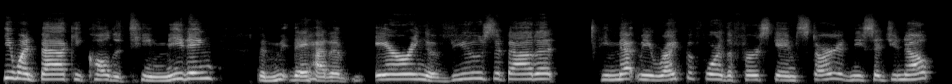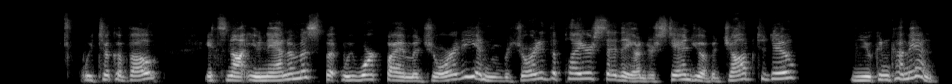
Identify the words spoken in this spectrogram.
He went back, he called a team meeting. The, they had an airing of views about it. He met me right before the first game started and he said, You know, we took a vote. It's not unanimous, but we work by a majority, and majority of the players say they understand you have a job to do. You can come in.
